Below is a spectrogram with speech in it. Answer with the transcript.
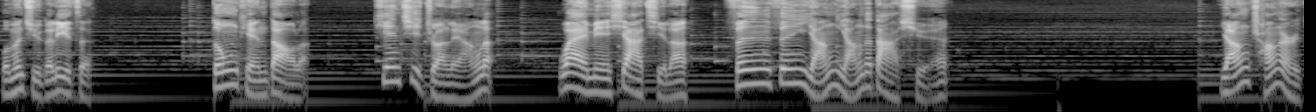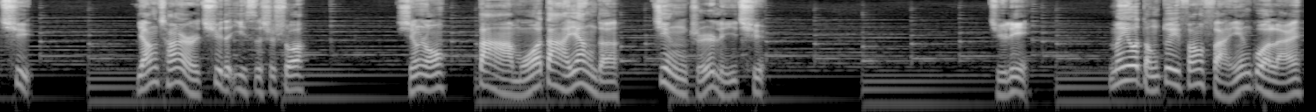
我们举个例子：冬天到了，天气转凉了，外面下起了纷纷扬扬的大雪。扬长而去，扬长而去的意思是说，形容大模大样的径直离去。举例。没有等对方反应过来，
